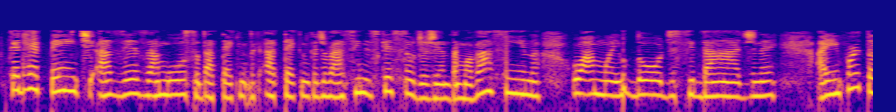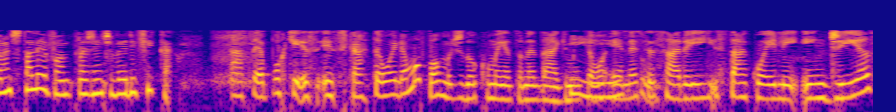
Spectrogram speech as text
porque de repente, às vezes a moça da técnica, a técnica de vacina esqueceu de agendar uma vacina, ou a mãe mudou de cidade, né? Aí é importante estar tá levando para a gente verificar. Até porque esse, cartão ele é uma forma de documento, né, Dagmar? Então é necessário estar com ele em dias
